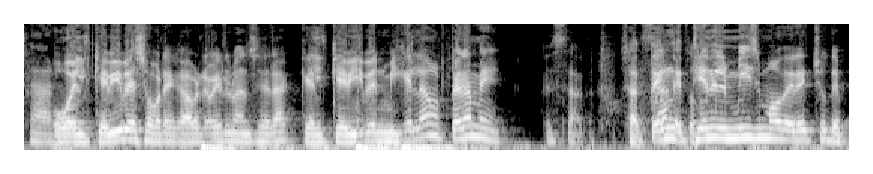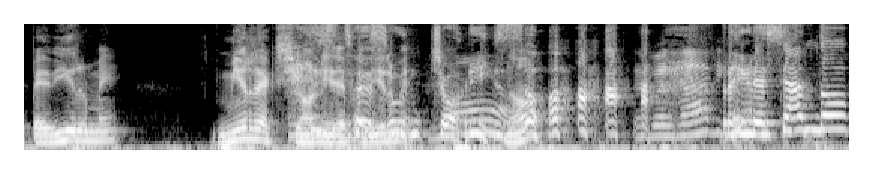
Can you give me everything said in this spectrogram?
Claro. o el que vive sobre Gabriel Mancera que el que vive en Miguel Ángel. Espérame. Exacto. O sea, ten- tiene el mismo derecho de pedirme mi reacción y de Esto es pedirme. un chorizo. ¿no? De verdad. Regresando,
